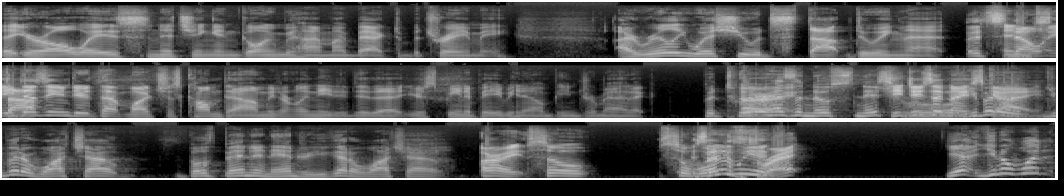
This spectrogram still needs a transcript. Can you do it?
that you're always snitching and going behind my back to betray me. I really wish you would stop doing that. It's no, he stop- doesn't even do it that much. Just calm down. We don't really need to do that. You're just being a baby now and being dramatic. But Twitter All has a no snitch. CJ's a nice you better, guy. You better watch out. Both Ben and Andrew, you got to watch out. All right, so so Is what that did a we threat? Yeah, you know what?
